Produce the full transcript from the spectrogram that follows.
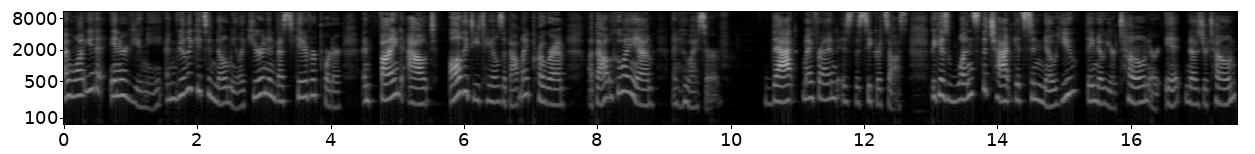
I want you to interview me and really get to know me like you're an investigative reporter and find out all the details about my program, about who I am, and who I serve. That, my friend, is the secret sauce. Because once the chat gets to know you, they know your tone, or it knows your tone,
